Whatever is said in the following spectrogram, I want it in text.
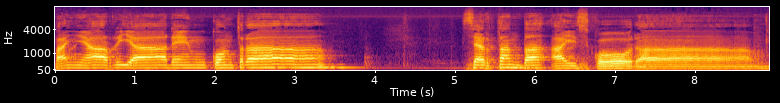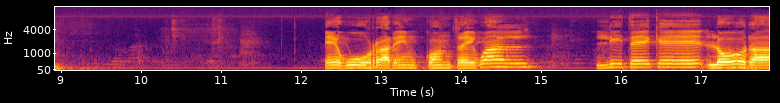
Baina harriaren kontra, zertan da aizkora. Egurraren kontra igual, liteke lora.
